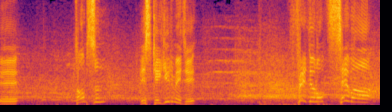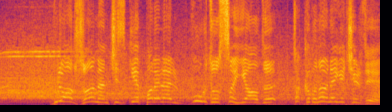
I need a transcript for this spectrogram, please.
Ee, Thompson riske girmedi. Fedorovseva bloğa rağmen çizgiye paralel vurdu, sayıyı aldı. Takımını öne geçirdi.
